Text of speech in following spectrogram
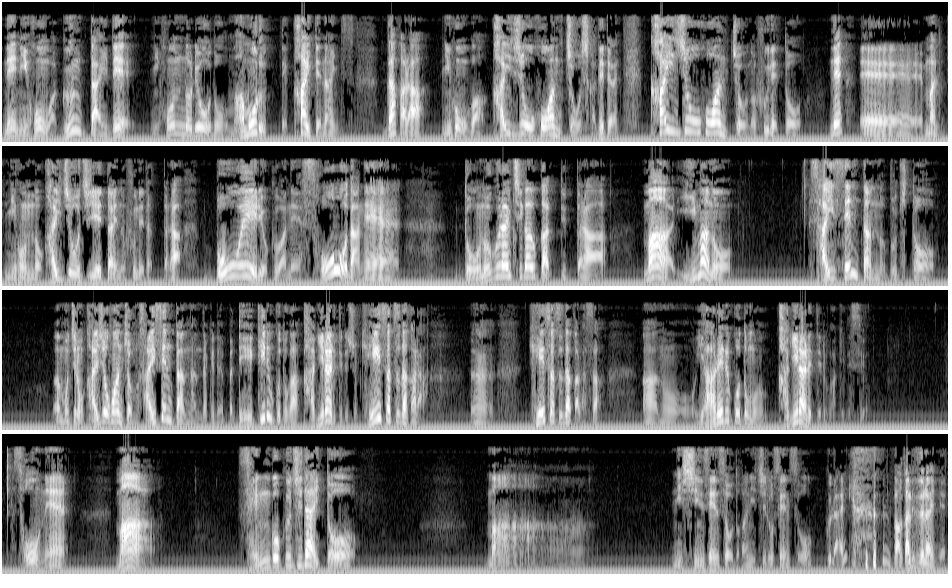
ね、日本は軍隊で日本の領土を守るって書いてないんです。だから、日本は海上保安庁しか出てない。海上保安庁の船と、ね、えー、まあ、日本の海上自衛隊の船だったら、防衛力はね、そうだね。どのぐらい違うかって言ったら、まあ、今の最先端の武器と、もちろん海上保安庁も最先端なんだけど、やっぱできることが限られてるでしょ。警察だから。うん。警察だからさ、あの、やれることも限られてるわけですよ。そうね。まあ、戦国時代と、まあ、日清戦争とか日露戦争ぐらい？わかりづらいね。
